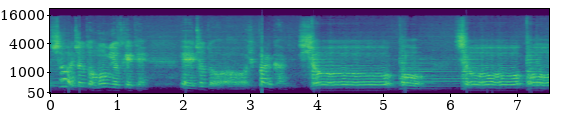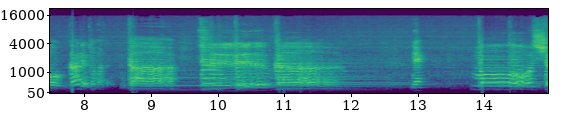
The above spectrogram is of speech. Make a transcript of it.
正はちょっと重みをつけて、えー、ちょっと引っ張る感じ。正正がで止まった正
